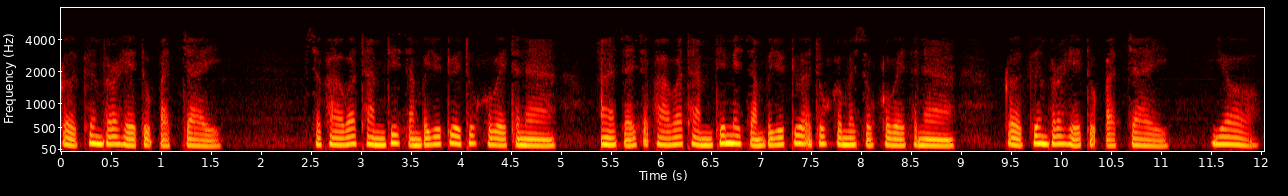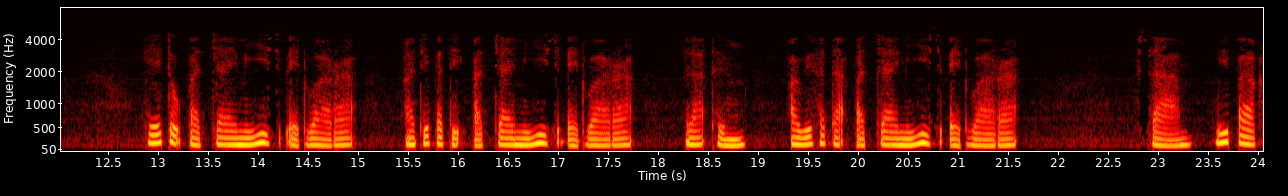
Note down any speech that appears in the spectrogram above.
เกิดขึ้นเพราะเหตุปัจจัย สภาวธรรมที่สัมปยุทธ์ด้วยทุกขเวทนา อาศัยสภาวธรรมที่ไม่สัมปยุทธ์ด้วยอทุกขมสุขเวทนา เกิดขึ้นเพราะเหตุปัจจัย ย่อ เหตุปัจจัยมียี่สิบเอ็ดวาระ อธิปติปัจจัยมียี่สิบเอ็ดวาระ ละถึง อวิคตะปัจจัยมียี่สิบเอ็ดวาระสามวิปาก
